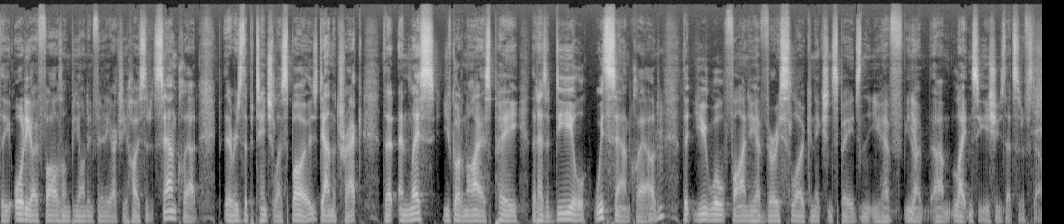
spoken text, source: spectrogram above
The audio files on Beyond Infinity are actually hosted at SoundCloud. There is the potential, I suppose, down the track that unless you've got an ISP that has a deal with SoundCloud, Mm-hmm. that you will find you have very slow connection speeds and that you have, you Yeah. know, um, latency issues, that sort of stuff.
